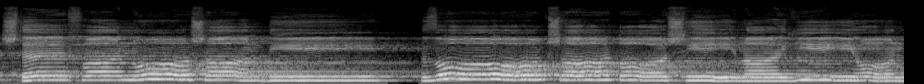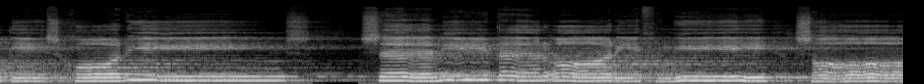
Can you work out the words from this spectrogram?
στεφανός αντί δόξα το συναγίον της χωρής σε μήτερ αριθμή σάντι.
